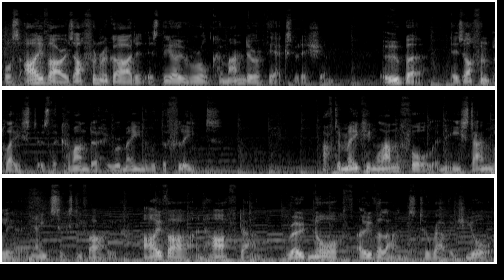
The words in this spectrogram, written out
Whilst Ivar is often regarded as the overall commander of the expedition, Ubba is often placed as the commander who remained with the fleet. After making landfall in East Anglia in 865, Ivar and Halfdan rode north overland to ravage York,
